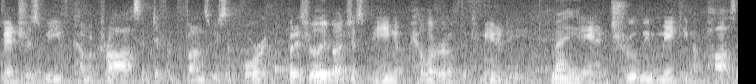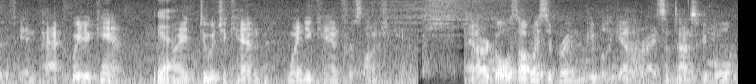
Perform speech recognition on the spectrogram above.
ventures we've come across and different funds we support. But it's really about just being a pillar of the community right. and truly making a positive impact where you can. Yeah. Right? Do what you can when you can for as long as you can. And our goal is always to bring people together, right? Sometimes people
